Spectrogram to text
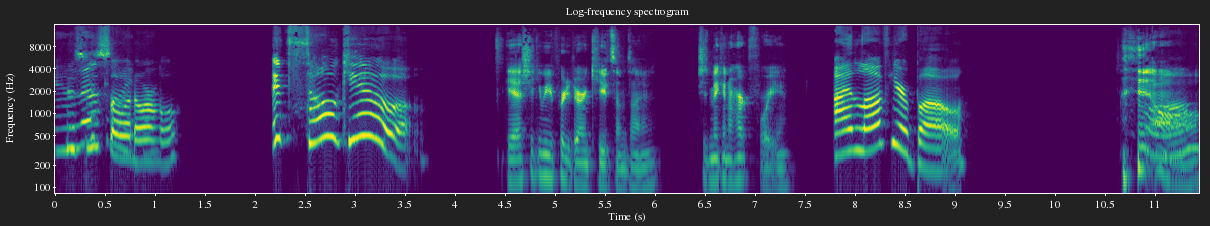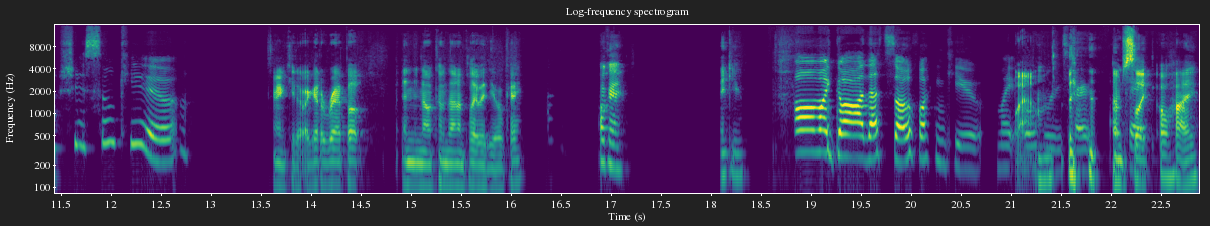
and This is so adorable. It's so cute. Yeah, she can be pretty darn cute sometimes. She's making a heart for you. I love your bow. Aw. Aw, she's so cute. All right, kiddo. I gotta wrap up, and then I'll come down and play with you. Okay. Okay. Thank you. Oh my god, that's so fucking cute. My Wow. ovaries hurt. I'm just like, oh hi.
